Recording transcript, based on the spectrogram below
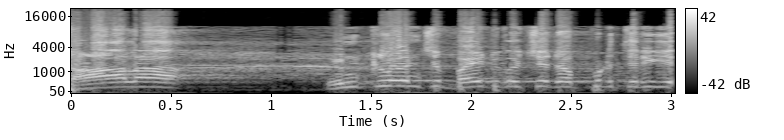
చాలా ఇంట్లోంచి బయటకు వచ్చేటప్పుడు తిరిగి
